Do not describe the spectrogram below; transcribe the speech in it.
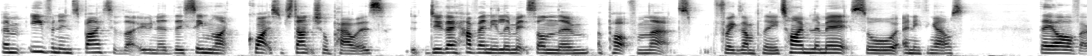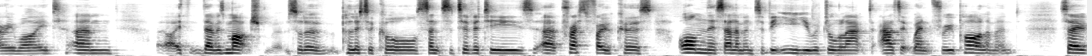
Um, even in spite of that, Oonagh, they seem like quite substantial powers do they have any limits on them apart from that? For example, any time limits or anything else? They are very wide. Um, I, there was much sort of political sensitivities, uh, press focus on this element of the EU Withdrawal Act as it went through Parliament. So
